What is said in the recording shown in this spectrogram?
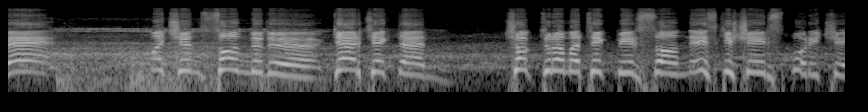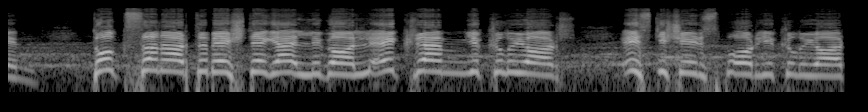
Ve maçın son düdüğü gerçekten çok dramatik bir son Eskişehir Spor için. 90 artı 5'te geldi gol. Ekrem yıkılıyor. Eskişehir Spor yıkılıyor.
